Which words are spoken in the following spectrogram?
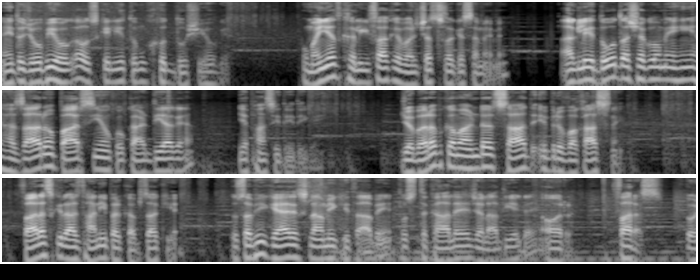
नहीं तो जो भी होगा, उसके लिए तुम खुद दोषी होगे। उमैयद खलीफा के वर्चस्व के समय में, अगले दो दशकों में ही हज़ारों पारसियों को काट दिया गया या फांसी दे दी गई। जब अरब कमांडर साद इब्र वकास ने फारस की राजधानी पर कब्जा किया तो सभी गैर इस्लामी किताबें, पुस्तकालय जला दिए गए और फारस को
